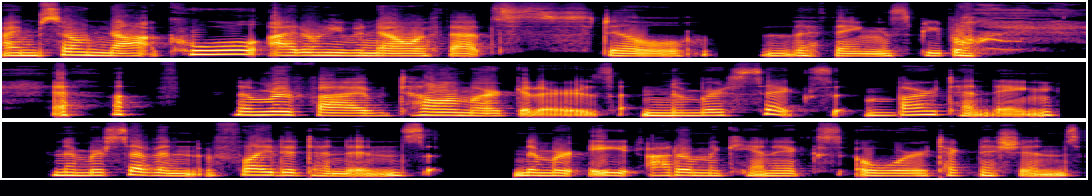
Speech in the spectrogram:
I'm so not cool. I don't even know if that's still the things people have. Number five, telemarketers. Number six, bartending. Number seven, flight attendants. Number eight, auto mechanics or technicians.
